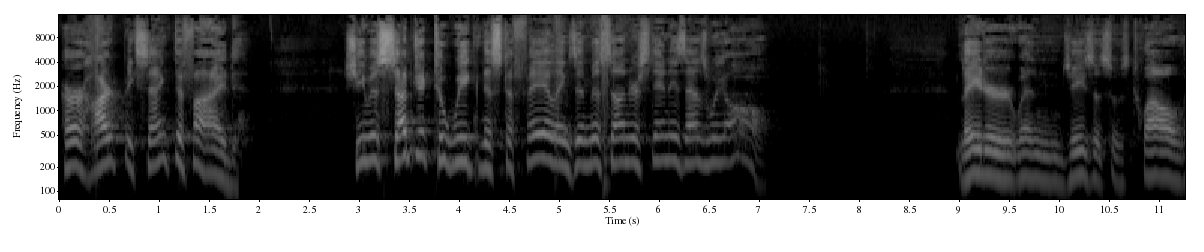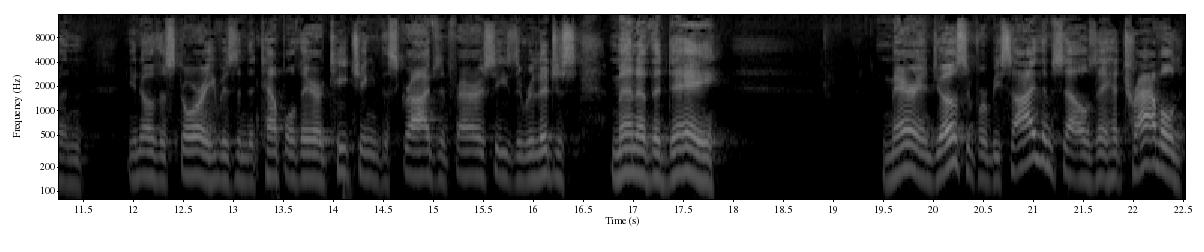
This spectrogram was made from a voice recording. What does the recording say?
her heart be sanctified. She was subject to weakness, to failings, and misunderstandings, as we all. Later, when Jesus was 12, and you know the story, he was in the temple there teaching the scribes and Pharisees, the religious men of the day. Mary and Joseph were beside themselves. They had traveled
